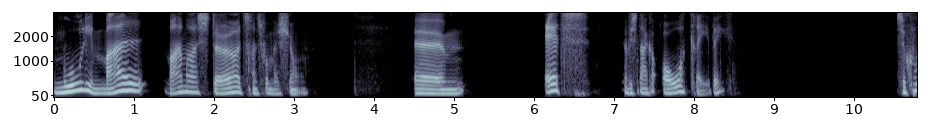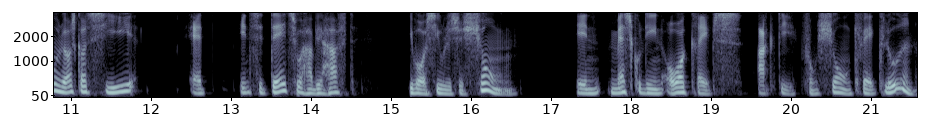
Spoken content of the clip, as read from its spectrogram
mulig, meget, meget, meget større transformation. Øhm, at, når vi snakker overgreb, ikke? så kunne man jo også godt sige, at indtil dato har vi haft i vores civilisation en maskulin overgrebsagtig funktion kvæg kloden.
